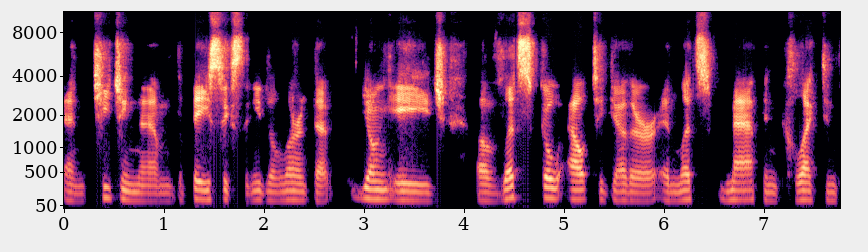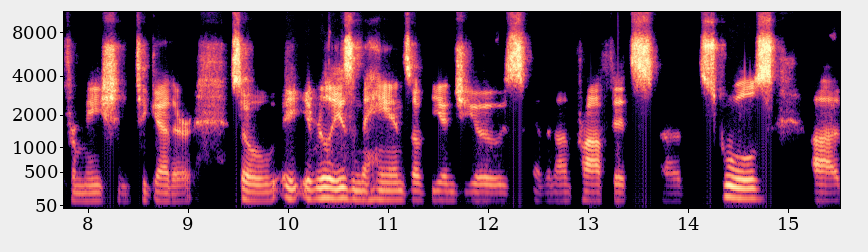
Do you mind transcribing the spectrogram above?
and teaching them the basics they need to learn at that young age of let's go out together and let's map and collect information together. So it, it really is in the hands of the NGOs and the nonprofits, uh, schools. Uh,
